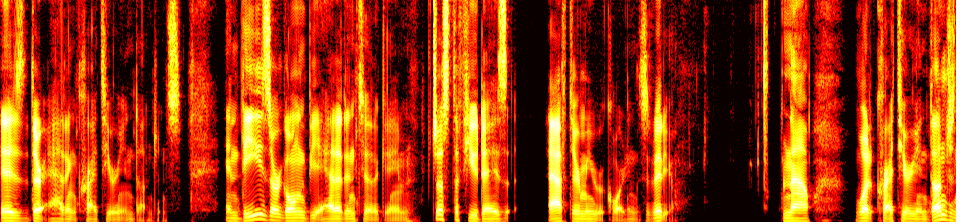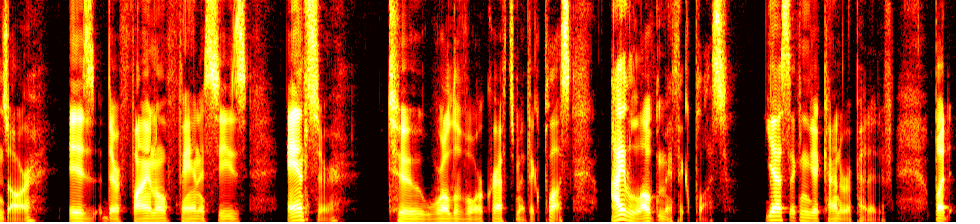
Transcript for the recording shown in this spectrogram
is they're adding Criterion dungeons. And these are going to be added into the game just a few days after me recording this video. Now, what Criterion dungeons are is their Final Fantasy's answer to World of Warcraft's Mythic Plus. I love Mythic Plus. Yes, it can get kind of repetitive, but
